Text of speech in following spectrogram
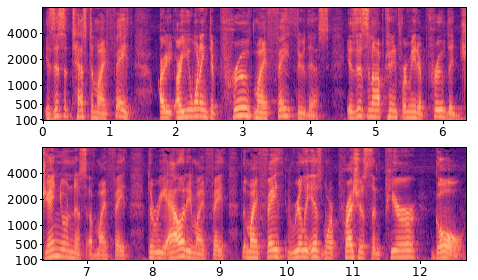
is this a test of my faith? Are, are you wanting to prove my faith through this? Is this an opportunity for me to prove the genuineness of my faith, the reality of my faith, that my faith really is more precious than pure gold?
